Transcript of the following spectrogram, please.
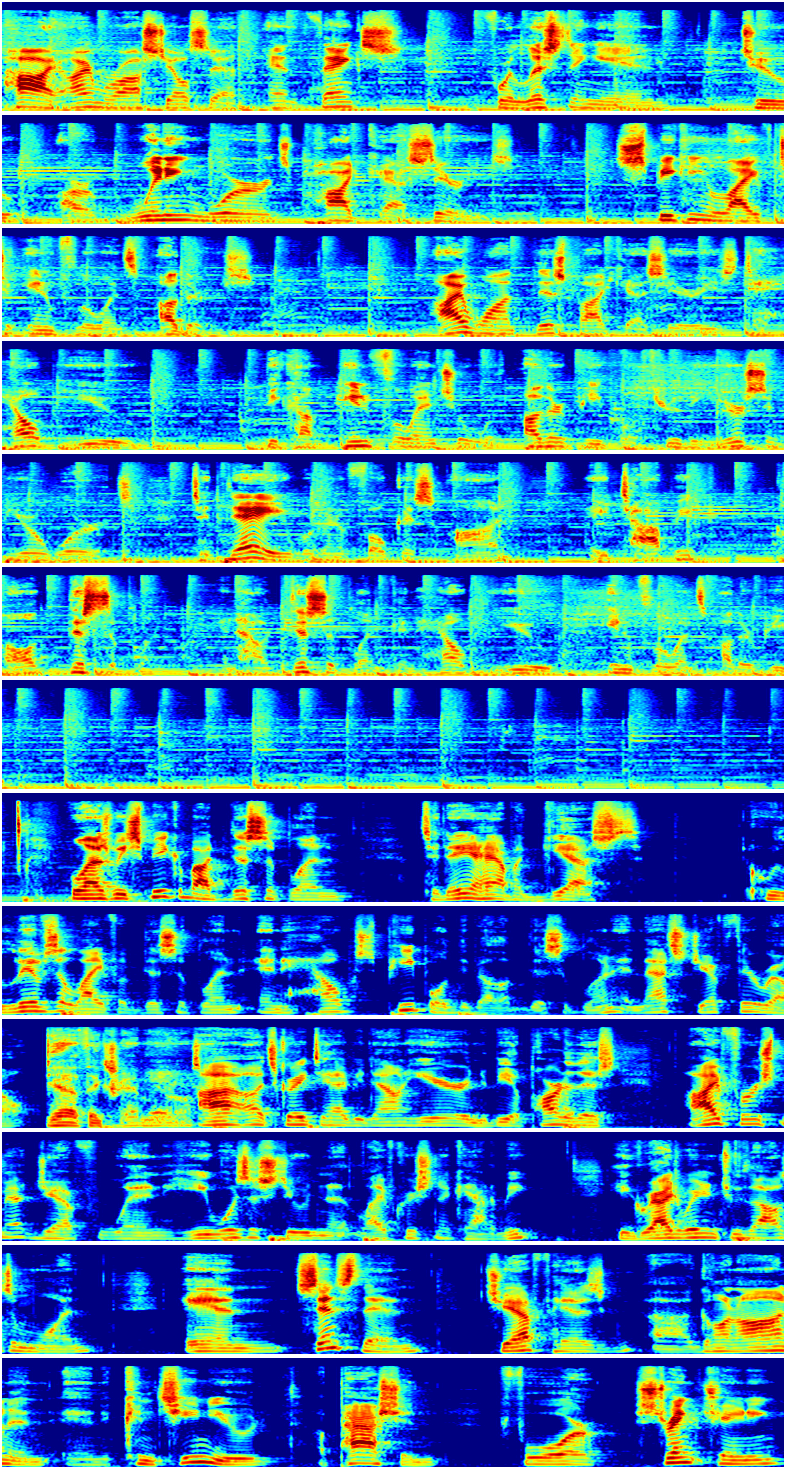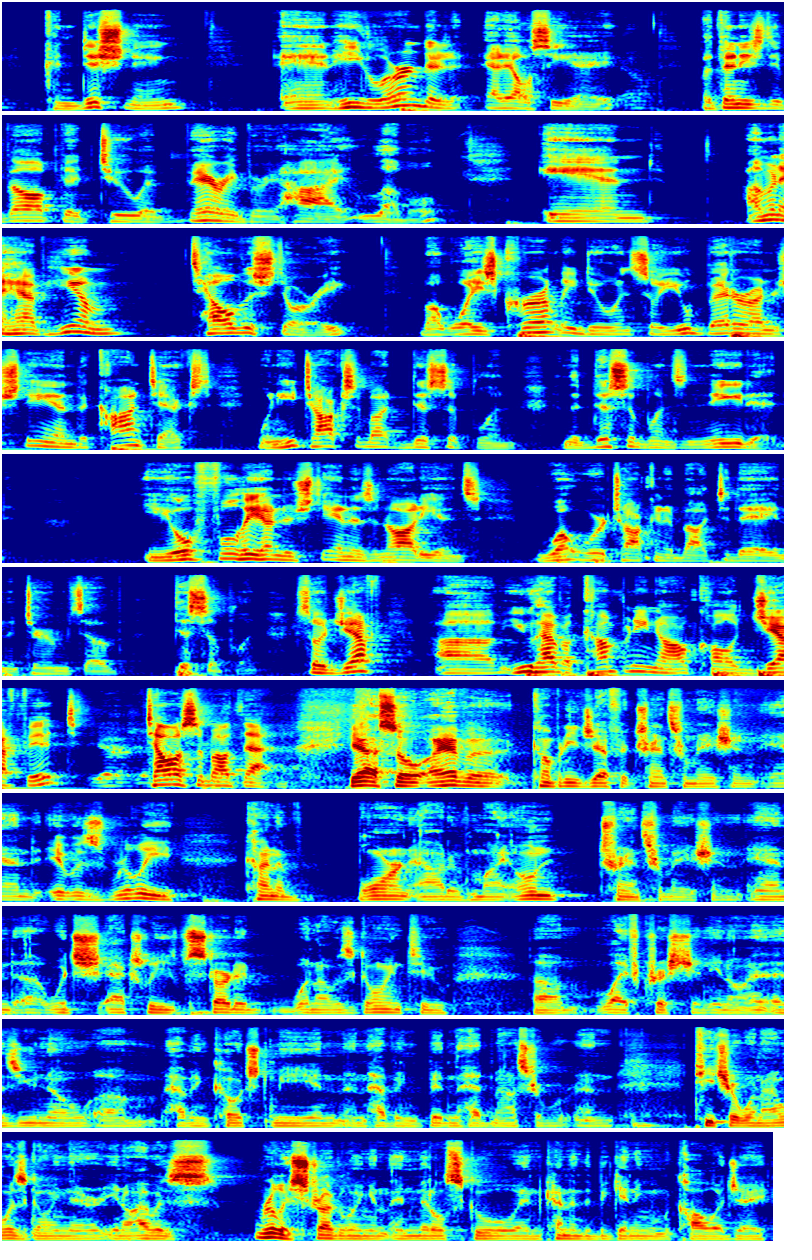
Hi, I'm Ross Jelseth, and thanks for listening in to our Winning Words podcast series, Speaking Life to Influence Others. I want this podcast series to help you become influential with other people through the use of your words. Today, we're going to focus on a topic called discipline and how discipline can help you influence other people. Well, as we speak about discipline, today I have a guest who lives a life of discipline and helps people develop discipline, and that's Jeff Thurell. Yeah, thanks for having me, Ross. Uh, it's great to have you down here and to be a part of this. I first met Jeff when he was a student at Life Christian Academy. He graduated in 2001, and since then, Jeff has uh, gone on and, and continued a passion for strength training, conditioning, and he learned it at LCA but then he's developed it to a very, very high level. And I'm going to have him tell the story about what he's currently doing so you better understand the context when he talks about discipline and the disciplines needed. You'll fully understand as an audience what we're talking about today in the terms of discipline. So, Jeff, uh, you have a company now called Jeffit. Yeah, Jeff. Tell us about that. Yeah, so I have a company, Jeffit Transformation, and it was really kind of born out of my own transformation, and uh, which actually started when I was going to um, Life Christian. You know, as you know, um, having coached me and, and, having been the headmaster and teacher when I was going there, you know, I was really struggling in, in middle school and kind of the beginning of college. I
